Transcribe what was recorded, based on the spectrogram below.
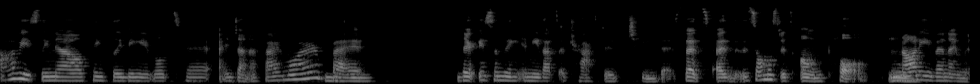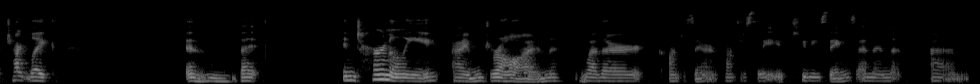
obviously now, thankfully, being able to identify more, but Mhm. There is something in me that's attracted to this. That's uh, it's almost its own pull. Mm. Not even I'm attracted like, and that internally I'm drawn, whether consciously or unconsciously, to these things, and then um,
